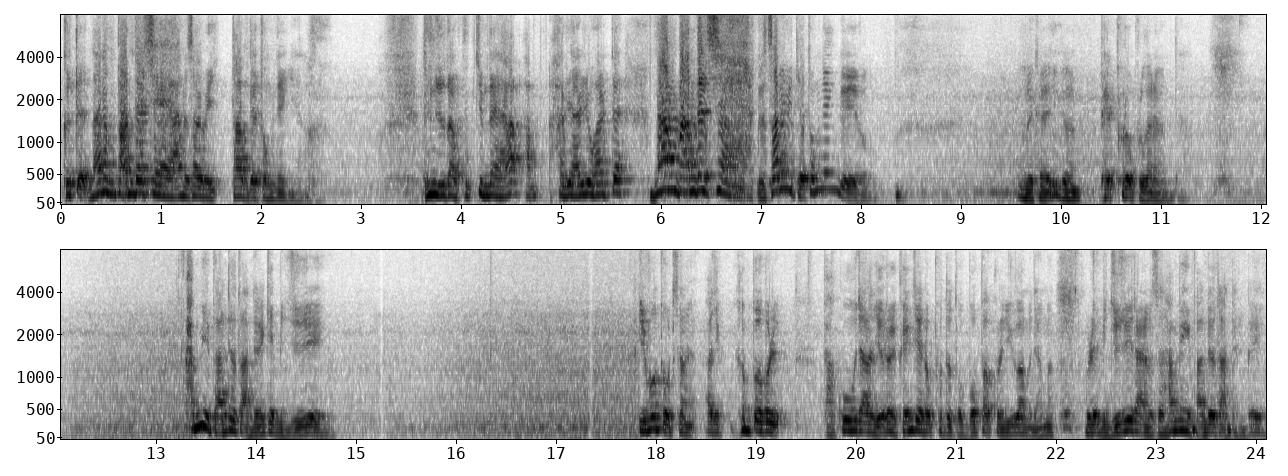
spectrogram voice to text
그때 나는 반대세 하는 사람이 다음 대통령이야. 민주당 국진당이 합의하려고 할 때 난 반대세! 그 사람이 대통령인 거예요. 그러니까 이건 100% 불가능합니다. 한미 반대도 안 되는 게 민주주의예요. 일본도 그렇잖아요. 아직 헌법을 바꾸자는 여론이 굉장히 높은데도 못 바꾸는 이유가 뭐냐면 원래 민주주의라는 것은 한 명이 반대도 안 되는 거예요.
